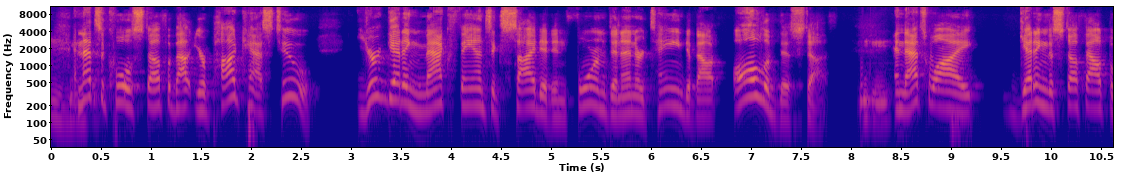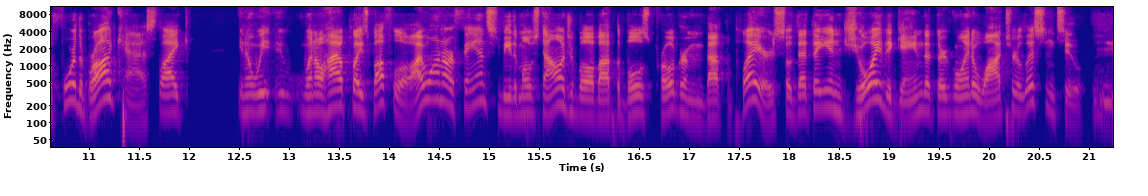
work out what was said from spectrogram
Mm-hmm. And that's the cool stuff about your podcast, too. You're getting Mac fans excited, informed, and entertained about all of this stuff. Mm-hmm. And that's why getting the stuff out before the broadcast, like you know, we when Ohio plays Buffalo, I want our fans to be the most knowledgeable about the Bulls program about the players so that they enjoy the game that they're going to watch or listen to. Mm-hmm.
